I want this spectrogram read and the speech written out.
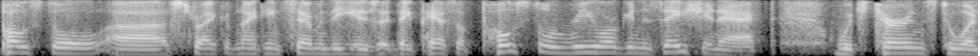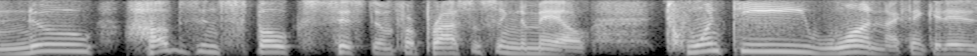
postal uh, strike of 1970 is that they pass a postal reorganization act which turns to a new hubs and spokes system for processing the mail 21 i think it is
